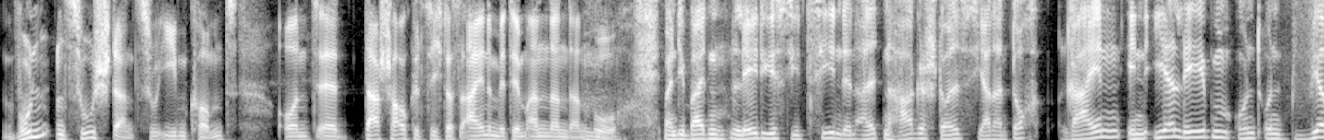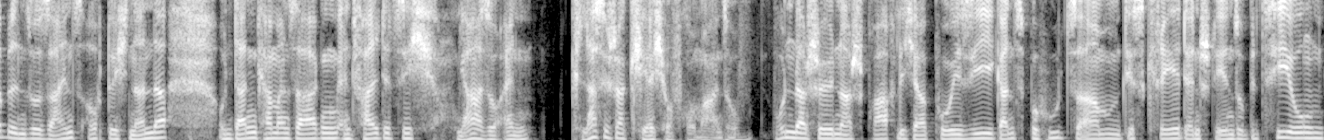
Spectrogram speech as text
wunden Zustand zu ihm kommt. Und äh, da schaukelt sich das eine mit dem anderen dann mhm. hoch. Ich meine, die beiden Ladies, die ziehen den alten Hagestolz ja dann doch rein in ihr Leben und, und wirbeln so seins auch durcheinander. Und dann kann man sagen, entfaltet sich, ja, so ein klassischer Kirchhoff-Roman, so wunderschöner sprachlicher Poesie, ganz behutsam, diskret entstehen so Beziehungen,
